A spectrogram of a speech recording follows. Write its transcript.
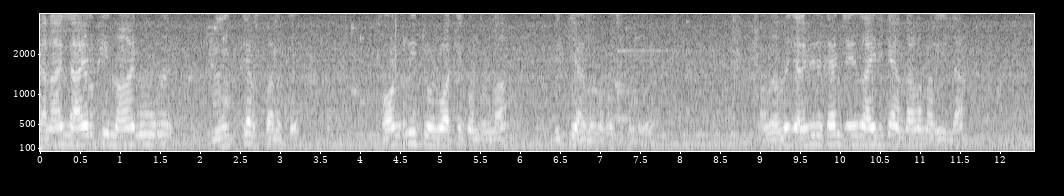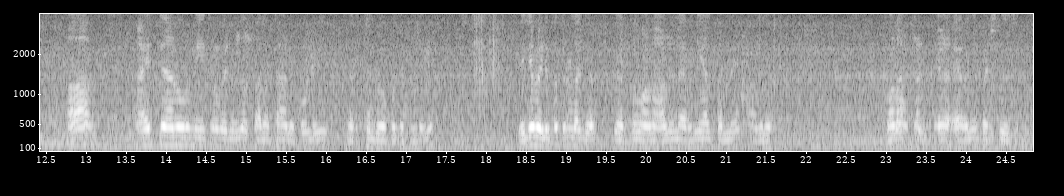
കനാലിൽ ആയിരത്തി നാനൂറ് മീറ്റർ സ്ഥലത്ത് കോൺക്രീറ്റ് ഒഴിവാക്കിക്കൊണ്ടുള്ള ഭിത്തിയാണ് നിർമ്മിച്ചിട്ടുള്ളത്. അത് അന്ന് ജലവിരുക്കാൻ ചെയ്തതായിരിക്കാം എന്താണെന്നറിയില്ല. ആ ആയിരത്തി നാനൂറ് മീറ്റർ വരുന്ന സ്ഥലത്താണ് ഇപ്പോൾ ഈ ഗർത്തം രൂപപ്പെട്ടിട്ടുള്ളത്. വലിയ വലുപ്പത്തിലുള്ള ഗർ- ഗർത്തമാണ്. ആളുകൾ ഇറങ്ങിയാൽ തന്നെ അതിന് കാണാൻ ഇറങ്ങി പരിശോധിച്ചിട്ടുണ്ട്.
